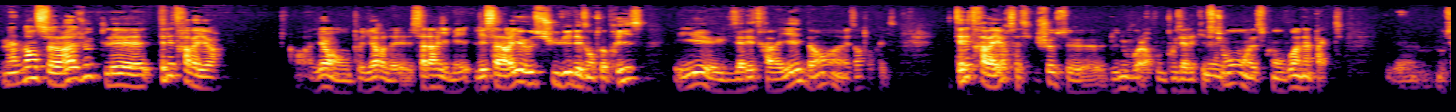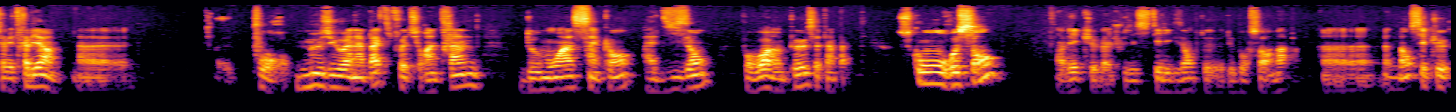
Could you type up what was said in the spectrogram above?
maintenant se rajoutent les télétravailleurs on peut dire les salariés, mais les salariés, eux, suivaient des entreprises et euh, ils allaient travailler dans les entreprises. Les télétravailleurs, ça c'est quelque chose de, nouveau. Alors vous me posez la question, est-ce qu'on voit un impact? Euh, Vous savez très bien, euh, pour mesurer un impact, il faut être sur un trend d'au moins 5 ans à 10 ans pour voir un peu cet impact. Ce qu'on ressent, avec, bah, je vous ai cité l'exemple de, de Boursorama maintenant, c'est que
